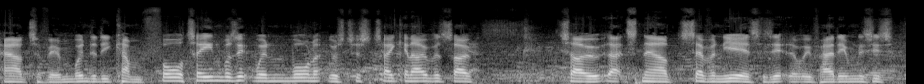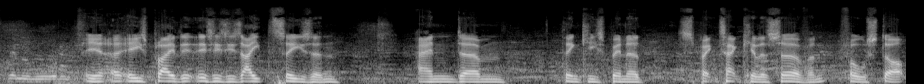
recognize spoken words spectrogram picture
out of him. When did he come? 14 was it when Warnock was just taking over? So. So that's now seven years, is it, that we've had him? This is he's played. This is his eighth season, and um, think he's been a spectacular servant, full stop,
